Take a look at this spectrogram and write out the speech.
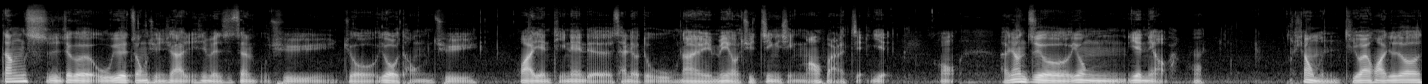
当时这个五月中旬下旬，新北市政府去就幼童去化验体内的残留毒物，那也没有去进行毛发的检验，哦，好像只有用验尿吧，哦。像我们题外话，就是说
